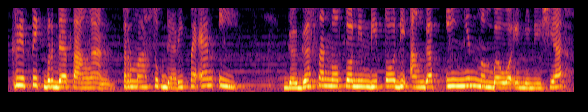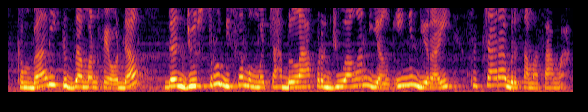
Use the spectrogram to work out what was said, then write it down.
Kritik berdatangan, termasuk dari PNI, Gagasan Noto Nindito dianggap ingin membawa Indonesia kembali ke zaman feodal dan justru bisa memecah belah perjuangan yang ingin diraih secara bersama-sama.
